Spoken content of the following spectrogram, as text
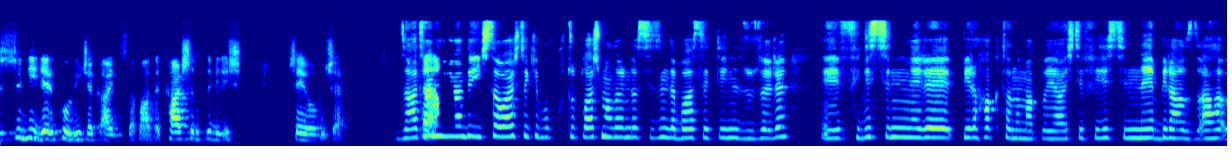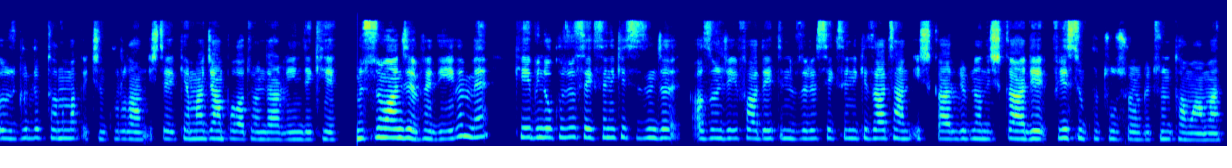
Sünnileri koruyacak aynı zamanda. Karşılıklı bir iş şey olacak. Zaten genelde iç savaştaki bu kutuplaşmalarında sizin de bahsettiğiniz üzere e, Filistinlilere bir hak tanımak veya işte Filistin'e biraz daha özgürlük tanımak için kurulan işte Kemal Can Polat önderliğindeki Müslüman cephe diyelim ve ki 1982 sizin de az önce ifade ettiğiniz üzere 82 zaten işgal, Lübnan işgali Filistin Kurtuluş Örgütü'nün tamamen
